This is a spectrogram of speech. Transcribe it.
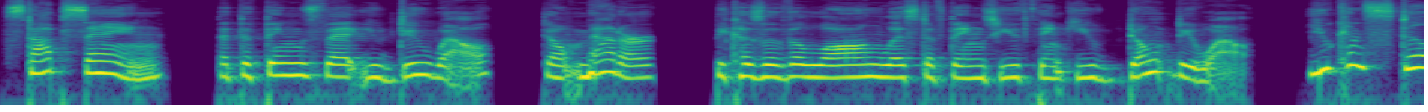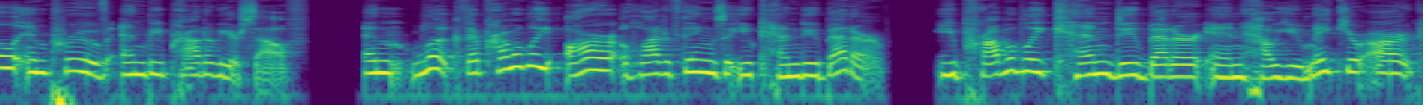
Stop saying that the things that you do well don't matter because of the long list of things you think you don't do well. You can still improve and be proud of yourself. And look, there probably are a lot of things that you can do better. You probably can do better in how you make your art.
